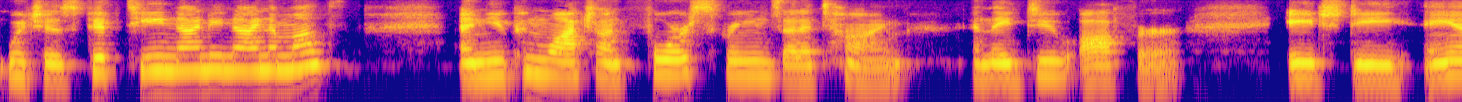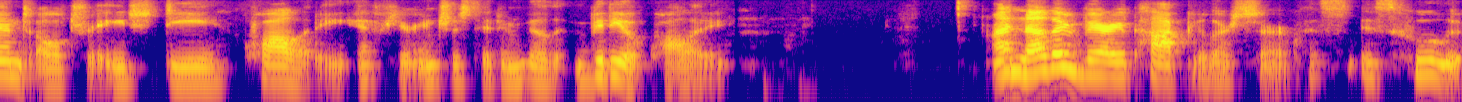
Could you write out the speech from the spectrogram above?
which is $15.99 a month and you can watch on four screens at a time and they do offer HD and Ultra HD quality if you're interested in video quality. Another very popular service is Hulu.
